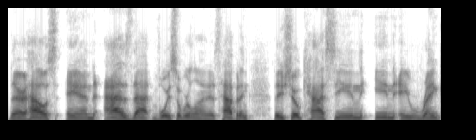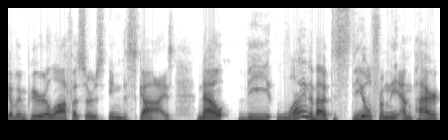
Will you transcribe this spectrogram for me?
their house. And as that voiceover line is happening, they show Cassian in a rank of Imperial officers in disguise. Now, the line about to steal from the Empire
